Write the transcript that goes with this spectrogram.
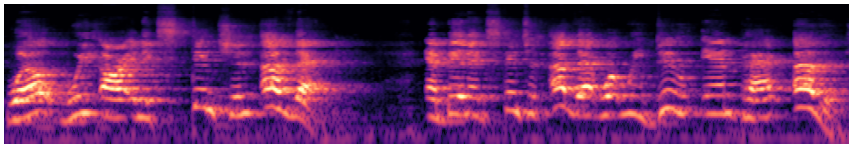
Well, we are an extension of that, and being an extension of that, what we do impact others.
